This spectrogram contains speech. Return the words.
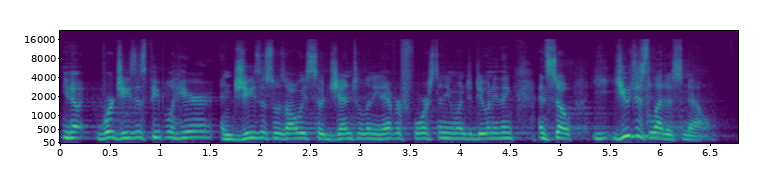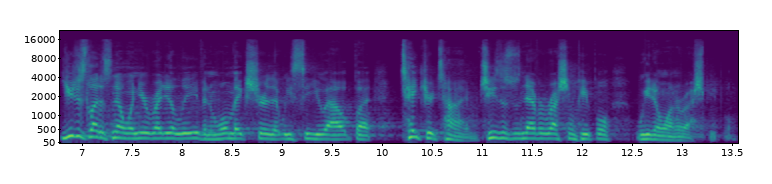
You know, we're Jesus people here, and Jesus was always so gentle and he never forced anyone to do anything. And so you just let us know. You just let us know when you're ready to leave, and we'll make sure that we see you out, but take your time. Jesus was never rushing people. We don't want to rush people.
